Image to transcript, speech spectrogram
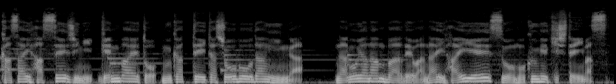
火災発生時に現場へと向かっていた消防団員が、名古屋ナンバーではないハイエースを目撃しています。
